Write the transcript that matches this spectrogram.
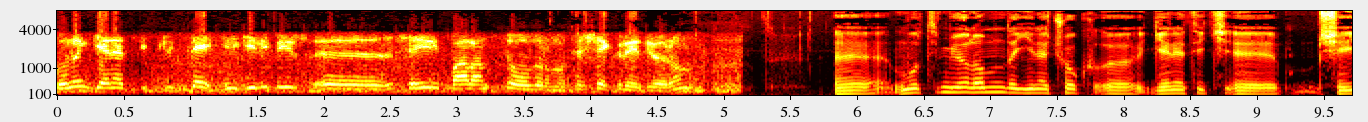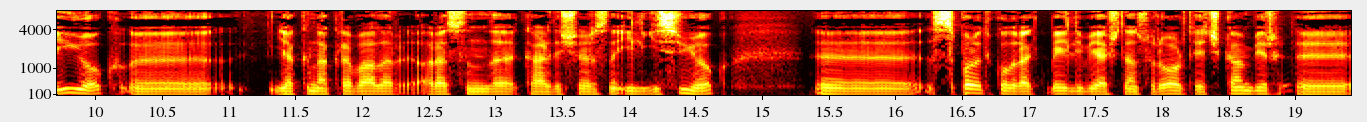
Bunun genetiklikle ilgili bir e, şey bağlantısı olur mu? Teşekkür ediyorum. E, multimiyolomun da yine çok e, genetik e, şeyi yok. E, yakın akrabalar arasında, kardeşler arasında ilgisi yok. E, sporatik olarak belli bir yaştan sonra ortaya çıkan bir e,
